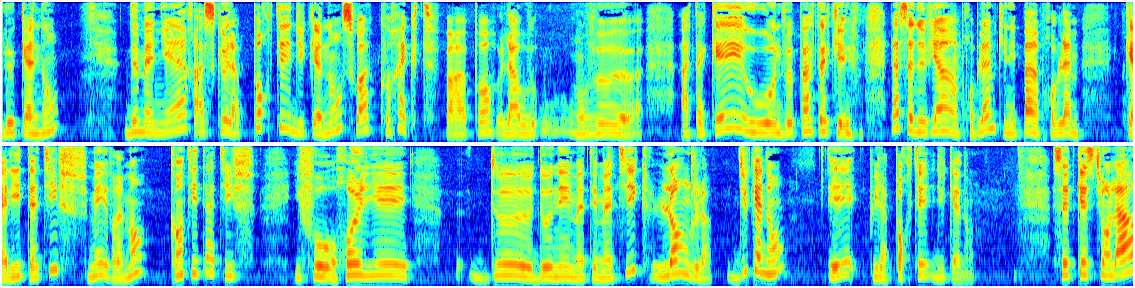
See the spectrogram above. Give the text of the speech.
le canon, de manière à ce que la portée du canon soit correcte par rapport là où on veut euh, attaquer ou on ne veut pas attaquer. Là, ça devient un problème qui n'est pas un problème qualitatif, mais vraiment quantitatif. Il faut relier deux données mathématiques, l'angle du canon et puis la portée du canon. Cette question-là,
